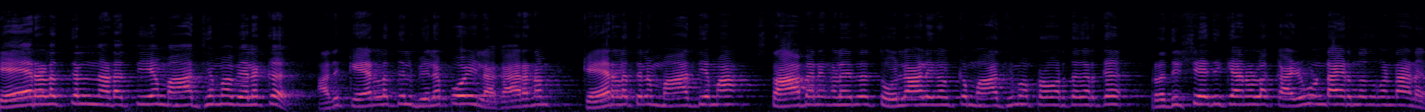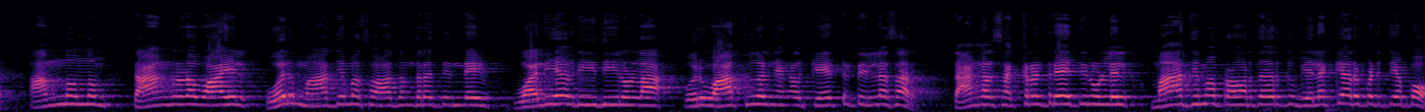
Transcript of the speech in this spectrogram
കേരളത്തിൽ നടത്തിയ മാധ്യമ വിലക്ക്. അത് കേരളത്തിൽ വിലപ്പോയില്ല കാരണം കേരളത്തിലെ മാധ്യമ സ്ഥാപനങ്ങളിലെ തൊഴിലാളികൾക്ക് മാധ്യമ പ്രവർത്തകർക്ക് പ്രതിഷേധിക്കാനുള്ള കഴിവുണ്ടായിരുന്നത് കൊണ്ടാണ് അന്നൊന്നും താങ്കളുടെ വായിൽ ഒരു മാധ്യമ സ്വാതന്ത്ര്യത്തിന്റെയും വലിയ രീതിയിലുള്ള ഒരു വാക്കുകൾ ഞങ്ങൾ കേട്ടിട്ടില്ല സാർ. താങ്കൾ സെക്രട്ടേറിയറ്റിനുള്ളിൽ മാധ്യമ പ്രവർത്തകർക്ക് വിലക്ക് ഏർപ്പെടുത്തിയപ്പോൾ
